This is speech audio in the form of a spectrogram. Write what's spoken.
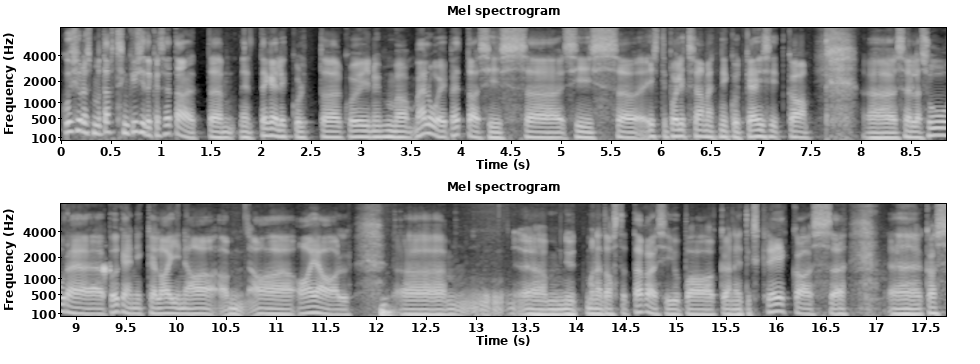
kusjuures ma tahtsin küsida ka seda, et, et tegelikult kui nüüd ma mälu ei peta, siis, siis Eesti politseiametnikud käisid ka äh, selle suure põgenikelaine ajal äh, nüüd mõned aastad tagasi juba ka näiteks Kreekas. Äh, kas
